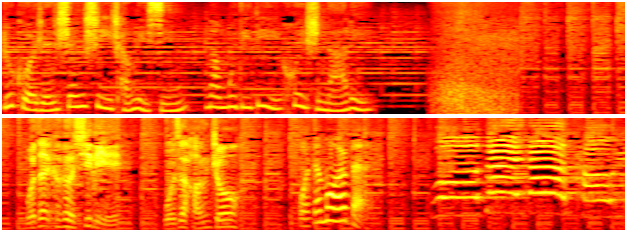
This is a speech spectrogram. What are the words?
如果人生是一场旅行，那目的地会是哪里？我在可可西里，我在杭州，我在墨尔本，我在大草原。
